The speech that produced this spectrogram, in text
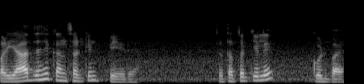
पर याद रहे कंसल्टेंट पेड है। तो तब तक के लिए गुड बाय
